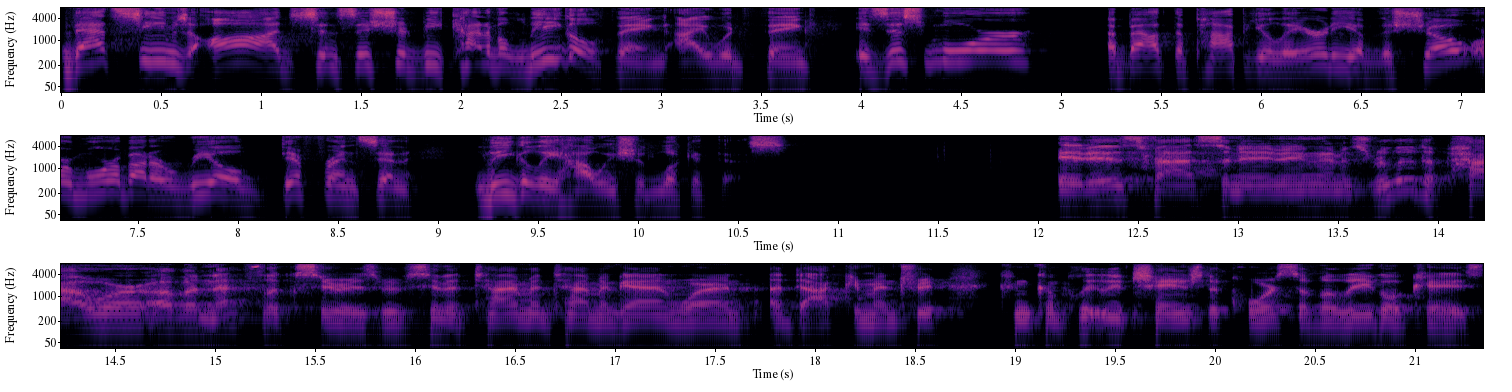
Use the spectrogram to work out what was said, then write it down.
That seems odd since this should be kind of a legal thing, I would think. Is this more about the popularity of the show or more about a real difference in legally how we should look at this? It is fascinating, and it's really the power of a Netflix series. We've seen it time and time again where a documentary can completely change the course of a legal case.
